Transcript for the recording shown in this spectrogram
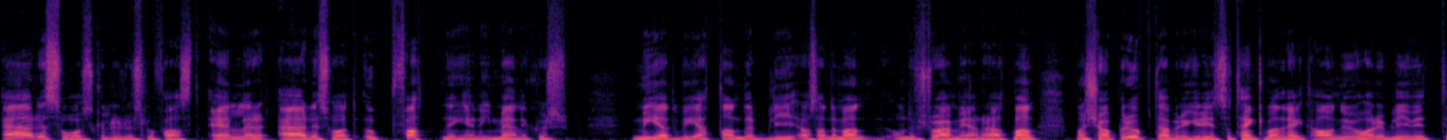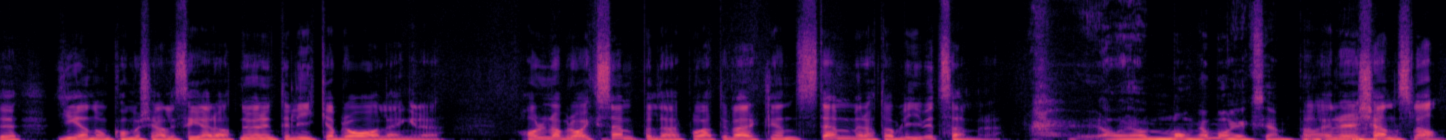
Är det så, skulle du slå fast, eller är det så att uppfattningen i människors medvetande blir, alltså när man, om du förstår vad jag menar, att man, man köper upp det här bryggeriet så tänker man direkt, ja ah, nu har det blivit eh, genomkommersialiserat, nu är det inte lika bra längre. Har du några bra exempel där på att det verkligen stämmer att det har blivit sämre? Ja, jag har många, många exempel. Ja, eller är det känslan?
